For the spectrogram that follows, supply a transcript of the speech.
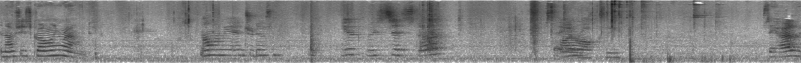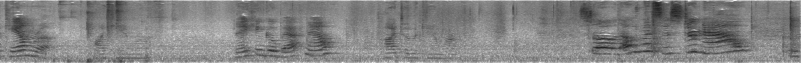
And now she's crawling around. Now let me introduce you, to my sister. Say Hi, Roxy. Say hi to the camera. Hi, camera. Now you can go back now. Hi to the camera. So that was my sister now. We'll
